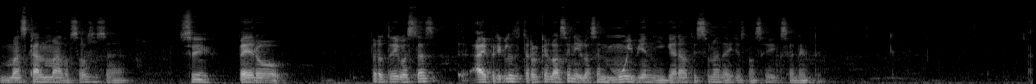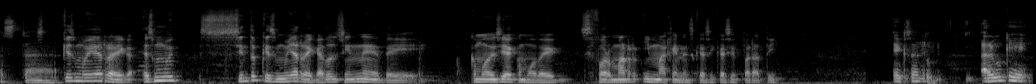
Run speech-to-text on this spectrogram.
más calmado, ¿sabes? O sea, Sí. pero, pero te digo, estas, hay películas de terror que lo hacen y lo hacen muy bien. Y Get Out es una de ellas, lo hace excelente. Hasta... Que es muy arraigado, es muy siento que es muy arraigado el cine de como decía, como de formar imágenes casi casi para ti. Exacto. Algo que,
